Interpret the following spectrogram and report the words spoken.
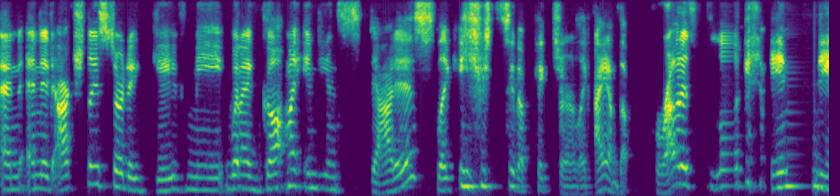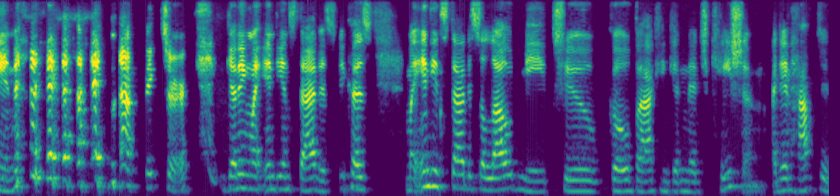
and and it actually sort of gave me when I got my Indian status, like you should see the picture, like I am the proudest looking Indian in that picture, getting my Indian status because my Indian status allowed me to go back and get an education. I didn't have to,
